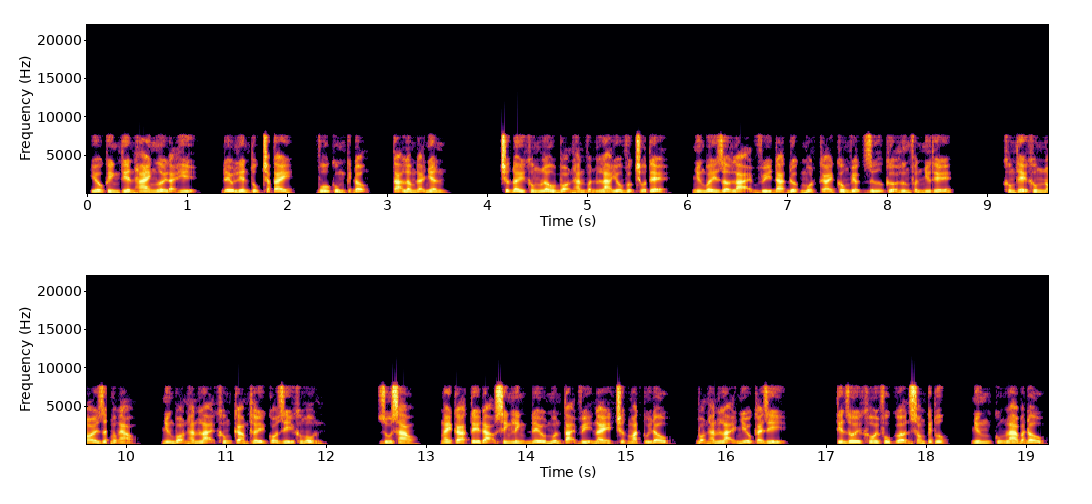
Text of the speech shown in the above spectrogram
yêu kình thiên hai người đại hỷ đều liên tục chắp tay, vô cùng kích động, tạ lâm đại nhân. Trước đây không lâu bọn hắn vẫn là yêu vực chúa tể, nhưng bây giờ lại vì đạt được một cái công việc giữ cửa hưng phấn như thế. Không thể không nói rất mộng ảo, nhưng bọn hắn lại không cảm thấy có gì không ổn. Dù sao, ngay cả tế đạo sinh linh đều muốn tại vị này trước mặt túi đầu, bọn hắn lại nhiều cái gì? Tiên giới khôi phục gợn sóng kết thúc, nhưng cũng là bắt đầu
